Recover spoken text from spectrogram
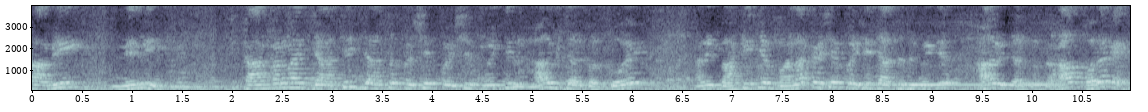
आम्ही नेहमी कामगारांना जास्तीत जास्त कसे पैसे मिळतील हा विचार करतोय. आणि बाकीचे मला कसे पैसे जास्त मिळतील म्हणजे हा विचार करतो. हा फरक आहे.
